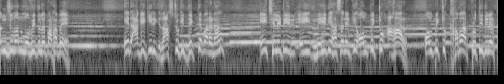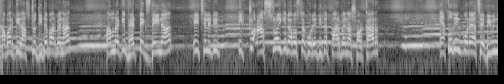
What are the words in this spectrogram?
আঞ্জুমান মফিদুলে পাঠাবে। এর আগে কি রাষ্ট্র কি দেখতে পারে না? এই ছেলেটির, এই মেহেদি হাসানের কি অল্প একটু আহার, অল্প একটু খাবার, প্রতিদিনের খাবার কি রাষ্ট্র দিতে পারবে না? আমরা কি ভ্যাট ট্যাক্স দেই না? এই ছেলেটির একটু আশ্রয় কি ব্যবস্থা করে দিতে পারবে না সরকার? এতদিন পরে আছে, বিভিন্ন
